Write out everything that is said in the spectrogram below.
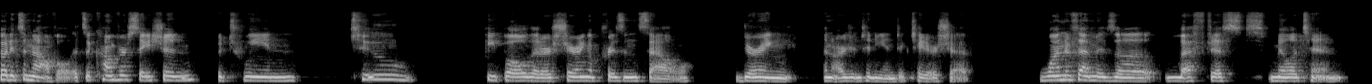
but it's a novel. It's a conversation between two people that are sharing a prison cell during an Argentinian dictatorship. One of them is a leftist militant,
